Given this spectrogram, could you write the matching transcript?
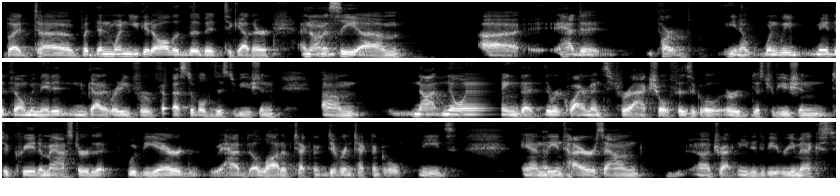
but uh, but then when you get all of the bit together, and honestly, um, uh, had to part you know, when we made the film, we made it and got it ready for festival distribution, um, not knowing that the requirements for actual physical or distribution to create a master that would be aired had a lot of techni- different technical needs, and the entire sound uh, track needed to be remixed.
